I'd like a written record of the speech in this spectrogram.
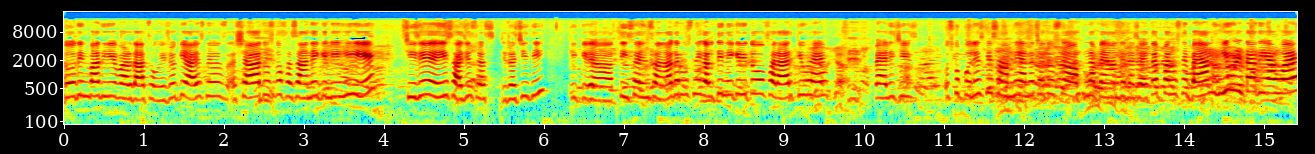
दो दिन बाद ये वारदात हो गई जो कि आयुष ने शायद उसको फंसाने के लिए ही ये चीज़ें ये साजिश रची थी कि कि, तीसरा इंसान अगर उसने गलती नहीं करी तो फरार क्यों है? पहली चीज़ उसको पुलिस के सामने आना चाहिए था उसको अपना बयान देना चाहिए था पर उसने बयान ही उल्टा दिया हुआ है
